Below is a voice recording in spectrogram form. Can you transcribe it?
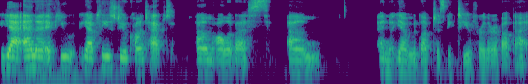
yeah, Anna, if you, yeah, please do contact um, all of us. Um, and yeah, we would love to speak to you further about that.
